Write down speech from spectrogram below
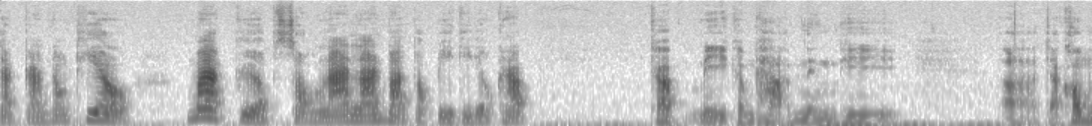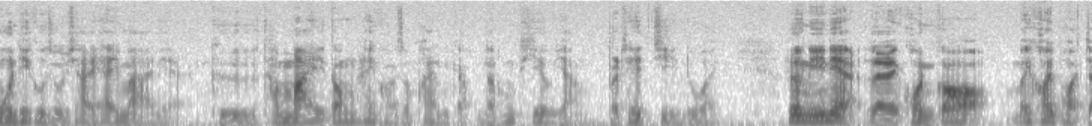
จากการท่องเที่ยวมากเกือบ 2 ล้านล้านบาทต่อปีทีเดียวครับ ครับมีอีกคำถามหนึ่งที่จากข้อมูลที่คุณสุชัยให้มาเนี่ยคือทำไมต้องให้ความสำคัญกับนักท่องเที่ยวอย่างประเทศจีนด้วย เรื่องนี้เนี่ยหลายๆคนก็ไม่ค่อยพอใจ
